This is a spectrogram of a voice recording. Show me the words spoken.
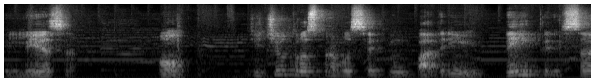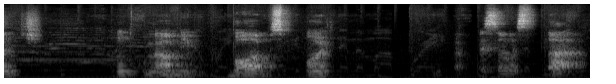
Beleza? Bom, Titio trouxe para você aqui um quadrinho bem interessante, junto com meu amigo Bob Esponja, começando a estudar,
